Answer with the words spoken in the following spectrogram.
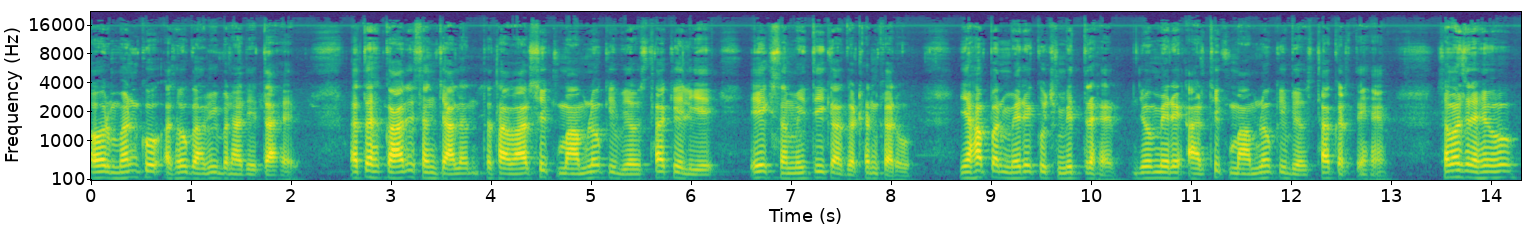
और मन को अधोगामी बना देता है। अतः कार्य संचालन तथा वार्षिक मामलों की व्यवस्था के लिए एक समिति का गठन करो। यहाँ पर मेरे कुछ मित्र हैं, जो मेरे आर्थिक मामलों की व्यवस्था करते हैं। समझ रहे हो?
